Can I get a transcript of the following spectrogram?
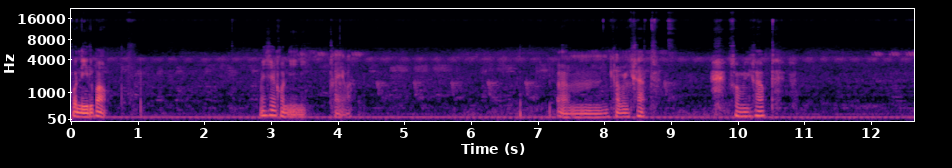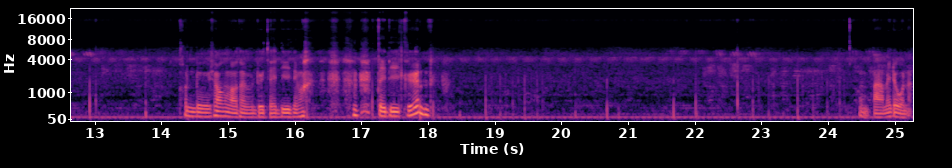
คนนี้หรือเปล่า ไม่ใช่คนนี้นี่ ใครวะอืมขอบคุณครับขอบคุณครับ คนดูช่องเราทำไมดูใจดีจังวะ ใจดีเกิน ผมปาไม่โดนอะ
